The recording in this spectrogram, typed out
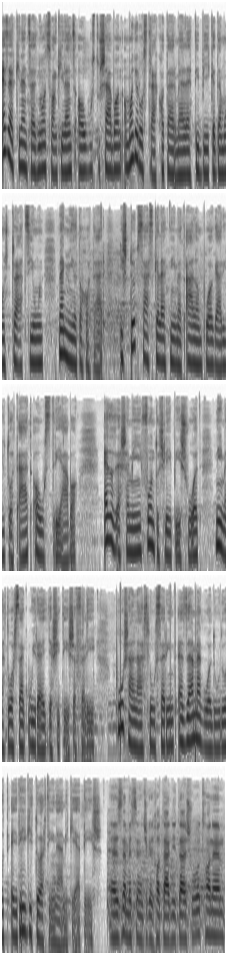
1989. augusztusában a magyar-osztrák határ melletti békedemonstráción megnyílt a határ, és több száz kelet-német állampolgár jutott át Ausztriába. Ez az esemény fontos lépés volt Németország újraegyesítése felé. Pósán László szerint ezzel megoldódott egy régi történelmi kérdés. Ez nem egyszerűen csak egy határnyitás volt, hanem,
